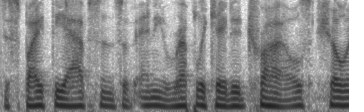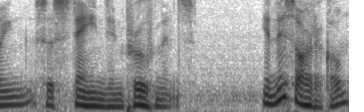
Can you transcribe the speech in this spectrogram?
despite the absence of any replicated trials showing sustained improvements. In this article,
